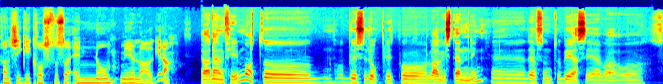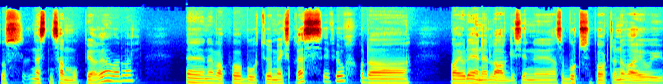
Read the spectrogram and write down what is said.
kanskje ikke koster så enormt mye å lage, da. Ja, det er en fin måte å, å blusse det opp litt på å lage stemning. Eh, Det er som Tobias sier, jeg var og så nesten samme oppgjøret, var det vel. Eh, Når jeg var på botur med Ekspress i fjor, og da var jo det ene laget sine Altså bortsupporterne var jo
